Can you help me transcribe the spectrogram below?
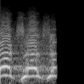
একশো একশো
